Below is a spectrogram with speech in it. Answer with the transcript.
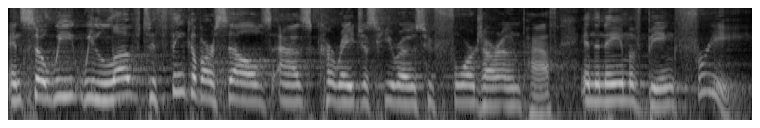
And so we, we love to think of ourselves as courageous heroes who forge our own path in the name of being free.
